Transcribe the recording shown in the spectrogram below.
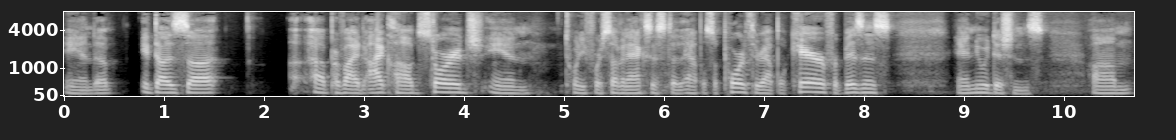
and uh, it does uh, provide iCloud storage and 24 7 access to Apple support through Apple Care for business and new additions. Um,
